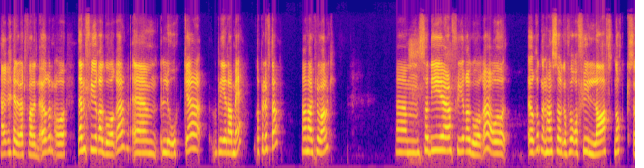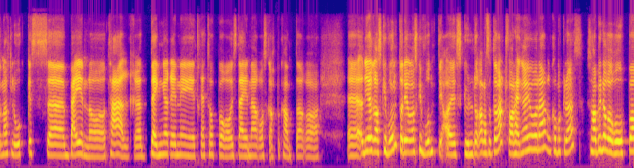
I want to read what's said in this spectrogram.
Her er det i hvert fall en ørn, og den flyr av gårde. Um, Loke blir da med opp i lufta. Han har ikke noe valg. Um, så de flyr av gårde, og ørnen han sørger for å fly lavt nok, sånn at Lokes eh, bein og tær eh, denger inn i tretopper og i steiner og skarpe kanter. og eh, Det gjør ganske vondt, og det gjør ganske vondt i i skuldrene etter hvert, for han henger jo der og kommer ikke løs. Så han begynner å rope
